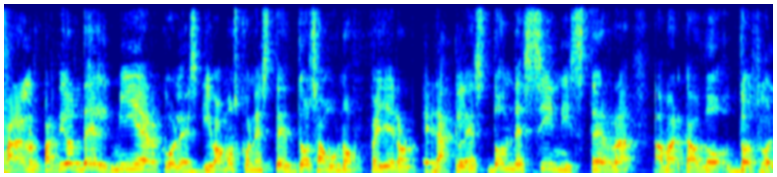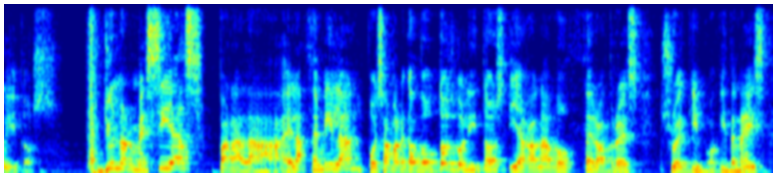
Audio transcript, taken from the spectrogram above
Para los partidos del miércoles y vamos con este 2 a 1 Feyenoord Heracles donde Sinisterra ha marcado dos golitos. Junior Mesías para el AC Milan pues ha marcado dos golitos y ha ganado 0 a 3 su equipo. Aquí tenéis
